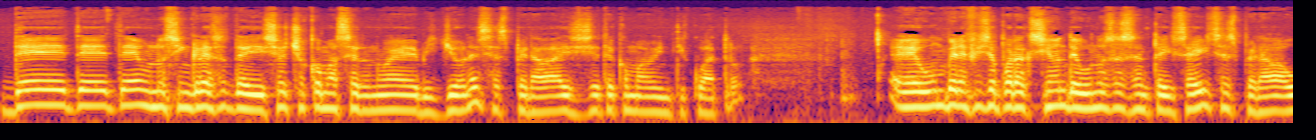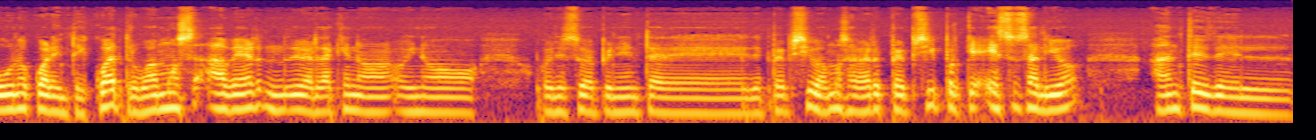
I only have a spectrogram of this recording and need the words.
de, de, de unos ingresos de 18,09 billones, se esperaba 17,24. Eh, un beneficio por acción de 1,66, se esperaba 1,44. Vamos a ver, de verdad que no, hoy no, hoy no estuve pendiente de, de Pepsi. Vamos a ver Pepsi porque esto salió antes del,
